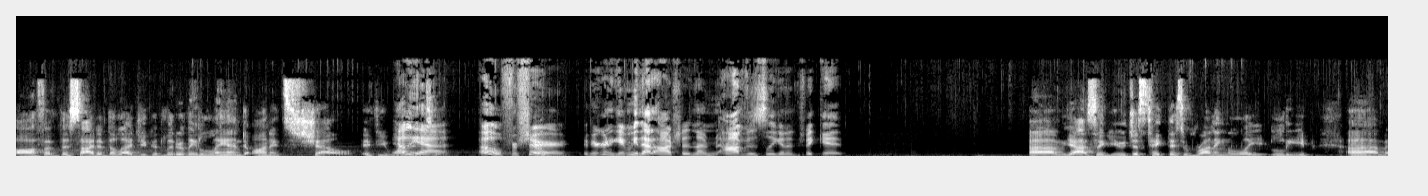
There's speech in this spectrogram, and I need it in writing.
off of the side of the ledge, you could literally land on its shell if you wanted Hell yeah. to. Oh, for sure. If you're going to give me that option, I'm obviously going to pick it. Um, yeah, so you just take this running le- leap, um,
